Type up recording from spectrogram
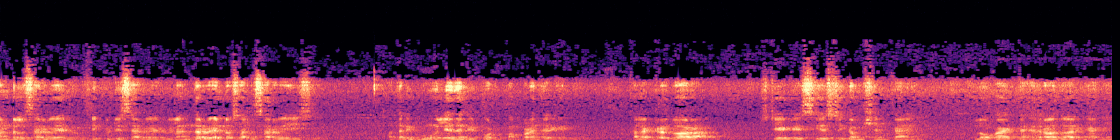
మండల సర్వేయర్ డిప్యూటీ సర్వేయర్ వీళ్ళందరూ ఎన్నోసార్లు సర్వే చేసి అతనికి భూమి లేదని రిపోర్ట్ పంపడం జరిగింది. కలెక్టర్ ద్వారా స్టేట్ ఎస్సీ ఎస్టీ కమిషన్ కానీ లోకాయుక్త హైదరాబాద్ వారికి కానీ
